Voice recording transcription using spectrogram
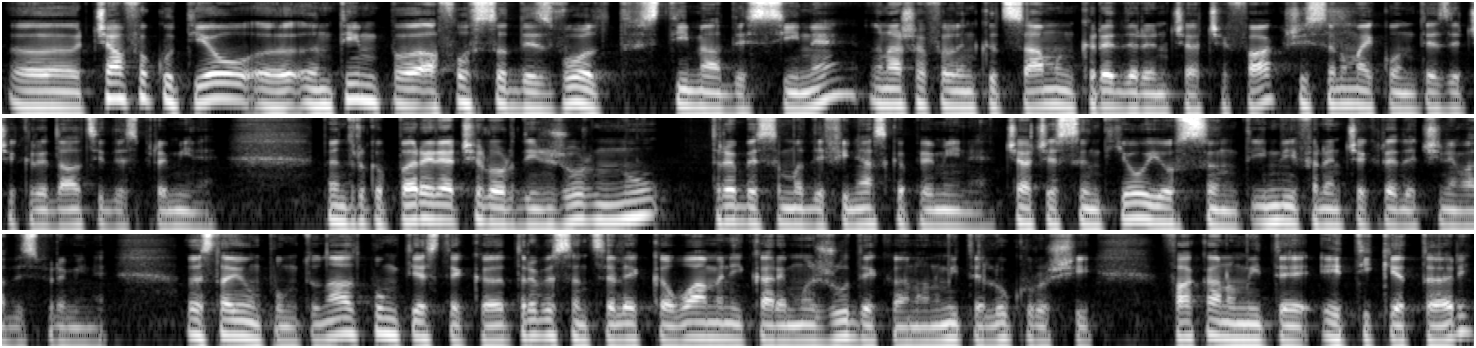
Uh, Ce am făcut eu uh, în timp uh, a fost să dezvolt stima de sine, în așa fel încât să am încredere în ceea ce fac și să nu mai conteze ce cred alții despre mine. Pentru că părerea celor din jur nu trebuie să mă definească pe mine. Ceea ce sunt eu, eu sunt, indiferent ce crede cineva despre mine. Ăsta e un punct. Un alt punct este că trebuie să înțeleg că oamenii care mă judecă în anumite lucruri și fac anumite etichetări,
